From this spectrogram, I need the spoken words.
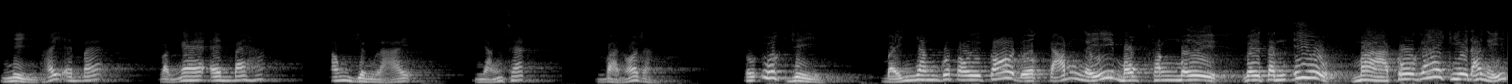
nhìn thấy em bé và nghe em bé hát, ông dừng lại nhận xét và nói rằng, tôi ước gì bệnh nhân của tôi có được cảm nghĩ một phần mười về tình yêu mà cô gái kia đã nghĩ,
